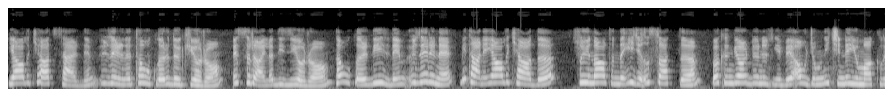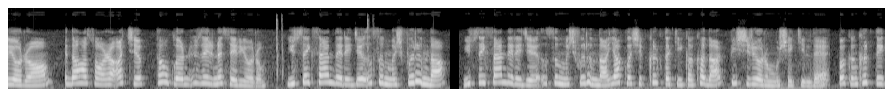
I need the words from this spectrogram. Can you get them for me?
yağlı kağıt serdim. Üzerine tavukları döküyorum ve sırayla diziyorum. Tavukları dizdim. Üzerine bir tane yağlı kağıdı suyun altında iyice ıslattım. Bakın gördüğünüz gibi avucumun içinde yumaklıyorum. Daha sonra açıp tavukların üzerine seriyorum. 180 derece ısınmış fırında 180 derece ısınmış fırında yaklaşık 40 dakika kadar pişiriyorum bu şekilde. Bakın 40 dak-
